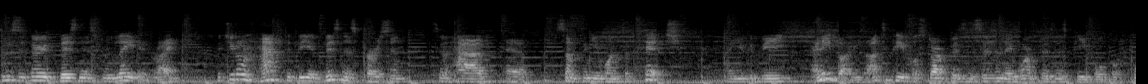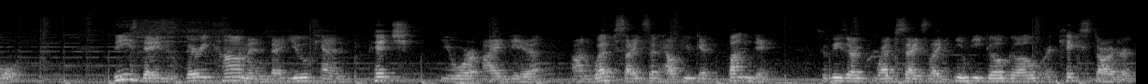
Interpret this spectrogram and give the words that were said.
So this is very business related, right? But you don't have to be a business person to have a, uh, something you want to pitch. You could be anybody. Lots of people start businesses and they weren't business people before. These days it's very common that you can pitch your idea on websites that help you get funding. So these are websites like Indiegogo or Kickstarter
